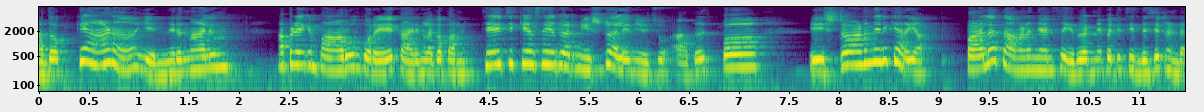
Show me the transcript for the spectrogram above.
അതൊക്കെയാണ് എന്നിരുന്നാലും അപ്പോഴേക്കും പാറുവും കുറേ കാര്യങ്ങളൊക്കെ പറഞ്ഞു. ചേച്ചിക്ക് സേതുവേട്ടന് ഇഷ്ടമല്ലേന്ന് ചോദിച്ചു. അതിപ്പോ ഇഷ്ടമാണെന്ന് എനിക്കറിയാം. പല തവണ ഞാൻ സേതുവേട്ടനെ പറ്റി ചിന്തിച്ചിട്ടുണ്ട്.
